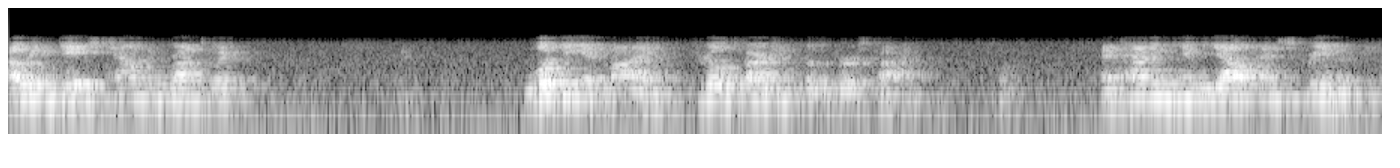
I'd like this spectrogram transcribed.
out in Gagetown, New Brunswick, looking at my drill sergeant for the first time and having him yell and scream at me.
